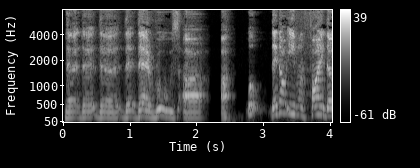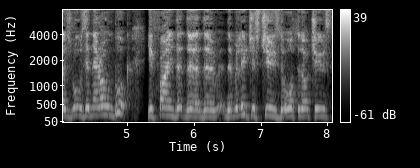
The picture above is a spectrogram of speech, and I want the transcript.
the the the, the their rules are, are well they don't even find those rules in their own book. You find that the the the religious Jews the orthodox Jews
